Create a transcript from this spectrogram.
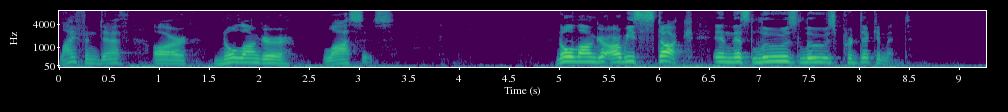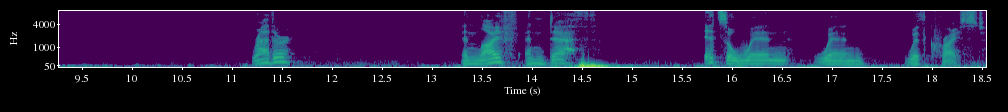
Life and death are no longer losses. No longer are we stuck in this lose lose predicament. Rather, in life and death, it's a win win with Christ.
